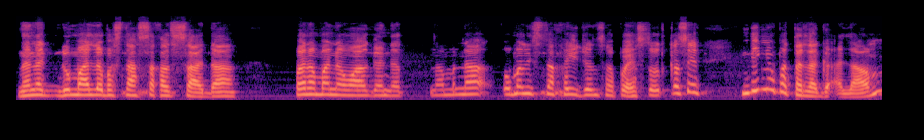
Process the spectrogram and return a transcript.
na nag, lumalabas na sa kalsada para manawagan at na, na umalis na kayo dyan sa pwesto. Kasi hindi nyo ba talaga alam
